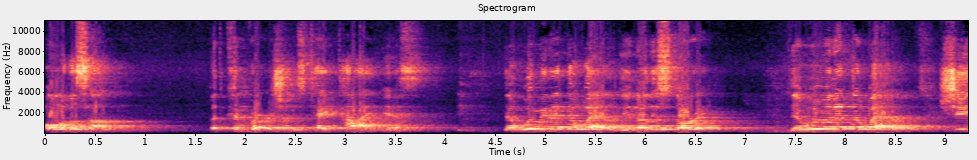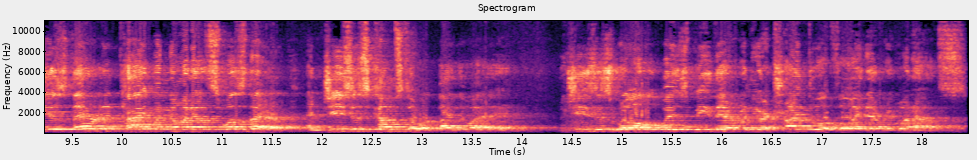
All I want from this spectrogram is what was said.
all of a sudden. But conversions take time, yes? The women at the well, do you know this story? The woman at the well. She is there at a time when no one else was there. And Jesus comes to her. By the way, Jesus will always be there when you're trying to avoid everyone else.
